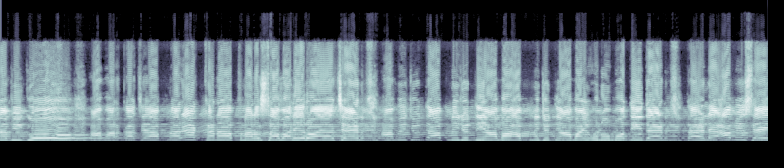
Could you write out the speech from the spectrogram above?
নবী গো, আমার কাছে আপনার একখানা আপনার সাবারে রয়েছেন। আমি যদি আপনি যদি আমা আপনি যদি আমায় অনুমতি দেন, তাহলে আমি সেই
